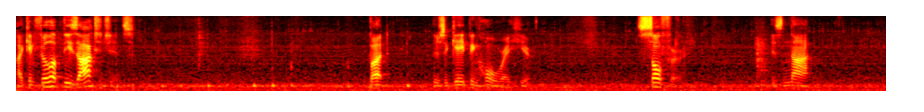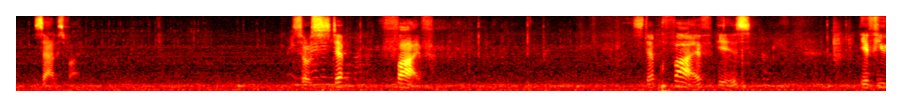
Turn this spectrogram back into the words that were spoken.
I can fill up these oxygens, but there's a gaping hole right here. Sulfur is not satisfied. So step five. Step five is if you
